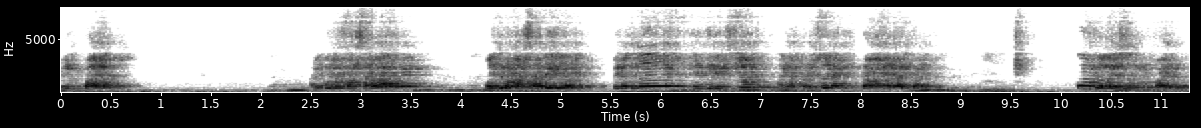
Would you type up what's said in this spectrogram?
disparos, algunos más abajo, otros arriba, pero todos en dirección a las personas que estaban en la calle. Uno de esos disparos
